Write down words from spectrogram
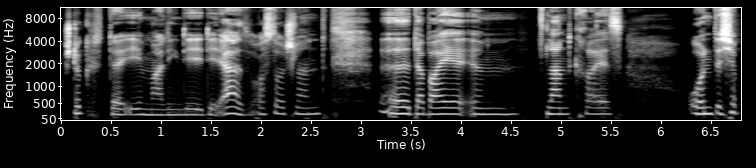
Stück der ehemaligen DDR, also Ostdeutschland, äh, dabei im Landkreis. Und ich habe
